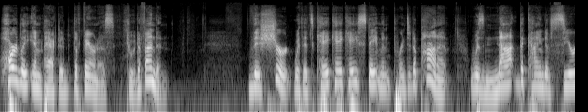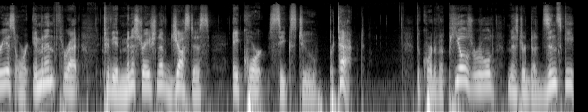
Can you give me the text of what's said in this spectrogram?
hardly impacted the fairness to a defendant. This shirt, with its KKK statement printed upon it, was not the kind of serious or imminent threat to the administration of justice a court seeks to protect. The Court of Appeals ruled Mr. Dudzinski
